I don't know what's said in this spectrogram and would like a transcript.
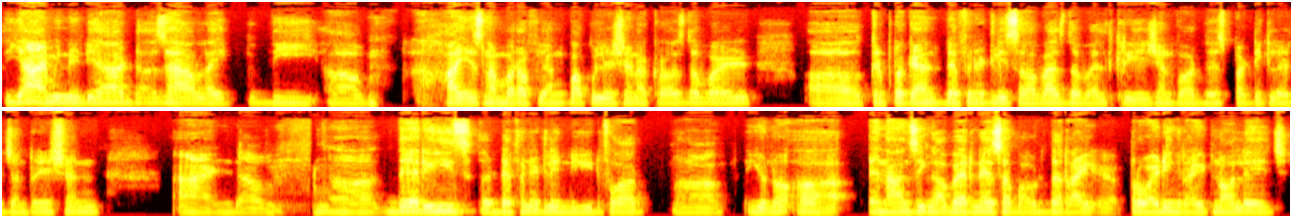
yeah, I mean, India does have like the um, highest number of young population across the world. Uh, crypto can definitely serve as the wealth creation for this particular generation, and um, uh, there is definitely need for uh, you know uh, enhancing awareness about the right, providing right knowledge,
